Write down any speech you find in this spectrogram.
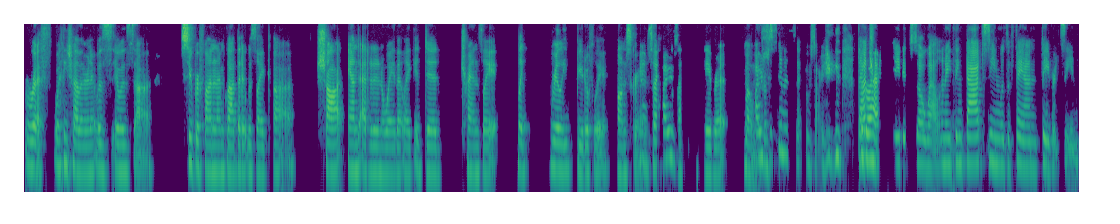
riff with each other and it was it was uh super fun and I'm glad that it was like uh shot and edited in a way that like it did translate like really beautifully on screen. Yeah, so I, I was favorite moment. I was just gonna say, oh sorry, that oh, dated so well and i think that scene was a fan favorite scene.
